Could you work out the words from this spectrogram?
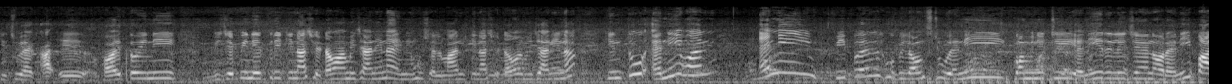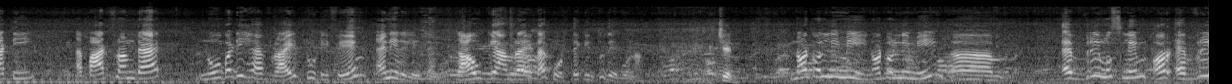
কিছু হয়তো ইনি বিজেপি নেত্রী কিনা সেটাও আমি জানি না ইনি মুসলমান কিনা সেটাও আমি জানি না কিন্তু any any people who belongs to any community, any religion or any party, apart from that, nobody have right to defame any religion. কাউকে আমরা এটা করতে কিন্তু দেব না চেন not only me, not only me, um, every Muslim or every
